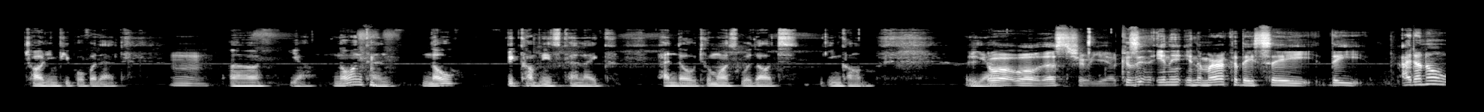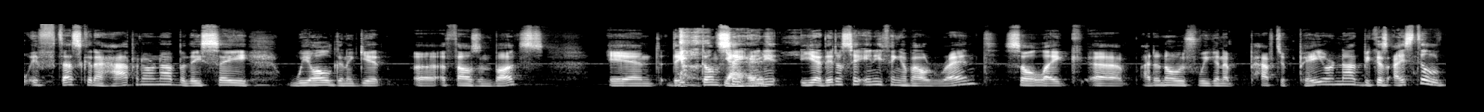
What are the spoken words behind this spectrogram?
charging people for that Mm. uh yeah no one can no big companies can like handle two months without income yeah Well, well, that's true. Yeah, because in, in in America they say they. I don't know if that's gonna happen or not, but they say we all gonna get uh, a thousand bucks, and they don't Yeah, say any. Yeah, they don't say anything about rent. So like, uh, I don't know if we're gonna have to pay or not because I still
